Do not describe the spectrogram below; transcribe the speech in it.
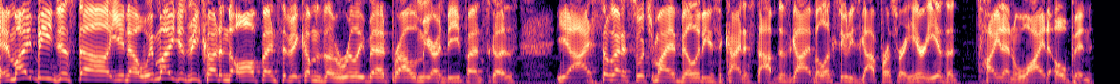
it might be just, uh, you know, we might just be cutting to offense if it comes a really bad problem here on defense, because, yeah, I still got to switch my abilities to kind of stop this guy, but let's see what he's got for us right here. He has a tight end wide open.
